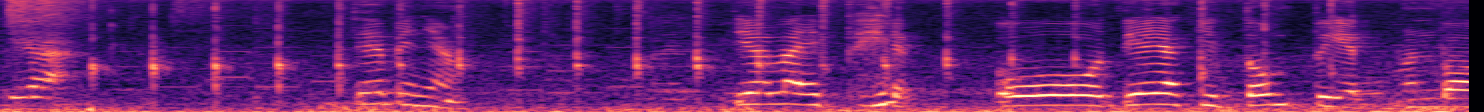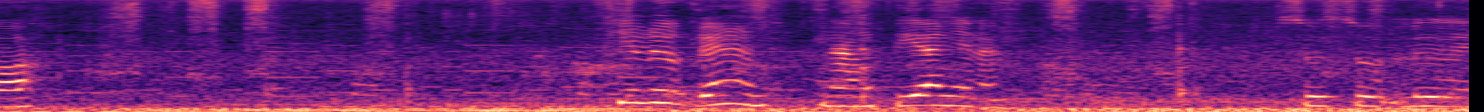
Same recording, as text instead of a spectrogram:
เตี้ยเตี้ยเป็นหยังเตี้ยอะไรเผ็ด โอ้เตี้ยอยากกินต้มเป็ดมันบอพี่ลึกได้นางเตี้ยเนี่ยนะสุดๆเลย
